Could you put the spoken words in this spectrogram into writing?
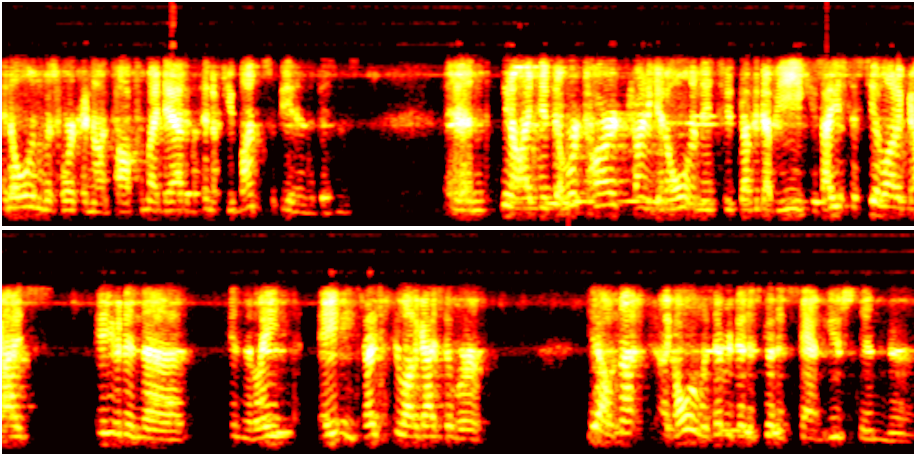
and Owen was working on top for my dad within a few months of being in the business. And you know, I did. I worked hard trying to get Owen into WWE because I used to see a lot of guys, even in the in the late '80s. I used to see a lot of guys that were you know, not like Owen was every bit as good as Sam Houston or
